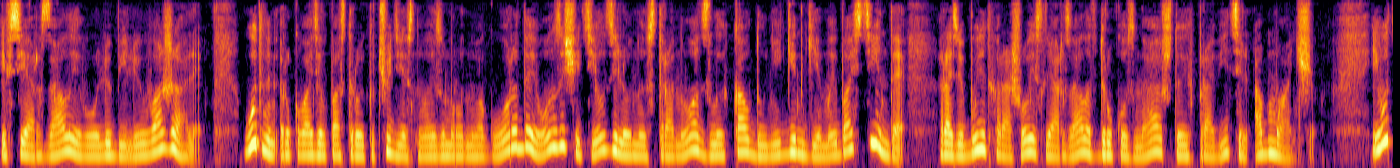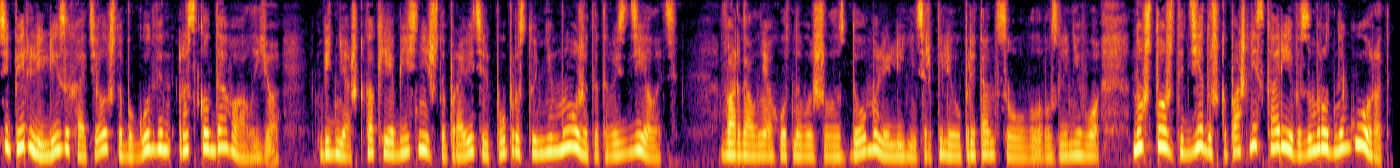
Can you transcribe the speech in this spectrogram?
и все арзалы его любили и уважали. Гудвин руководил постройкой чудесного изумрудного города, и он защитил зеленую страну от злых колдуней Гингема и Бастинды. Разве будет хорошо, если арзалы вдруг узнают, что их правитель — обманщик? И вот теперь Лили захотела, чтобы Гудвин расколдовал ее. Бедняжка, как ей объяснить, что правитель попросту не может этого сделать? Вардал неохотно вышел из дома, Лили нетерпеливо пританцовывала возле него. «Ну что же ты, дедушка, пошли скорее в изумрудный город!»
